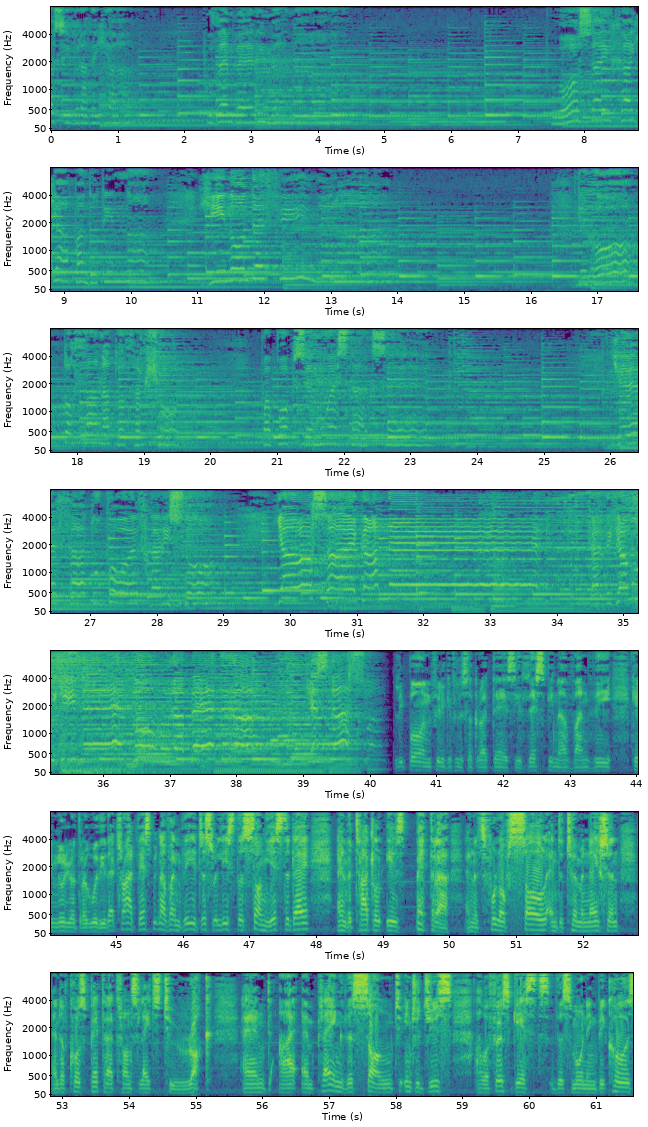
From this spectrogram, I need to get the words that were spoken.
έφτασε η βραδιά που δεν περίμενα. Που όσα είχα για παντοτινά γίνονται εφήμερα Εγώ το θάνατο θα πιω που απόψε μου έσταξε. Και θα του πω ευχαριστώ για όσα έκανε. Καρδιά μου γίνε τώρα πέτρα. και στάσου Λοιπόν, φίλοι και φίλοι ακροατέ, η Δέσπινα Βανδύ, καινούριο τραγούδι. That's right, Despina Vandi just released this song yesterday, and the title is Petra, and it's full of soul and determination, and of course, Petra translates to rock. And I am playing this song to introduce our first guests this morning because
